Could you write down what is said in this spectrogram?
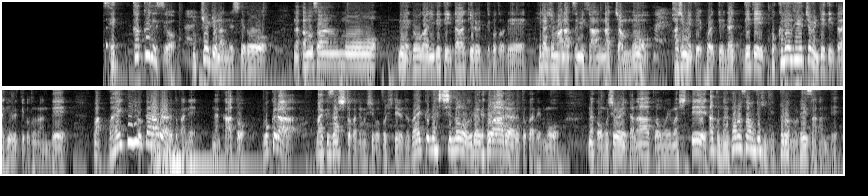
せっかくですよ、はい。急遽なんですけど、中野さんもね、動画に出ていただけるってことで、平島夏美さん、なっちゃんもはい、初めてこうやってだ出て、僕の YouTube に出ていただけるってことなんで、まあ、バイク業界あるあるとかね、なんかあと、僕ら、バイク雑誌とかでも仕事してるので、バイク雑誌の裏側あるあるとかでも、なんか面白いかなと思いまして、あと中野さんはぜひね、プロのレーサーなんで、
